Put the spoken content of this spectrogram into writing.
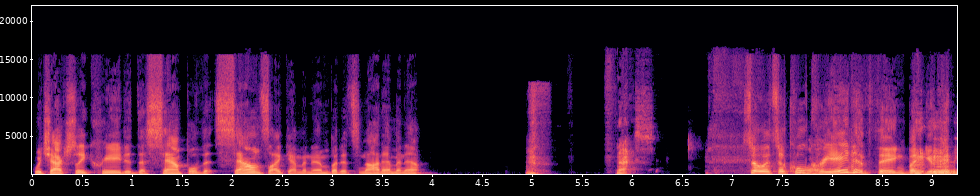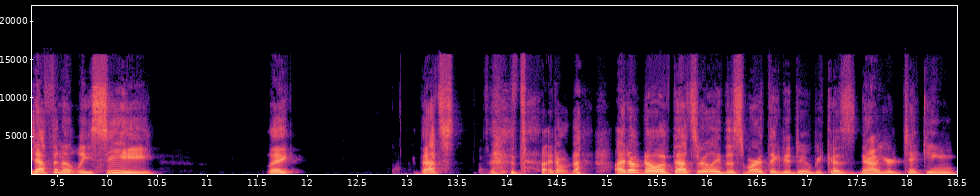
which actually created the sample that sounds like Eminem, but it's not Eminem. Nice. So it's a cool Wow. creative thing, but you can definitely see like that's I don't know. I don't know if that's really the smart thing to do because now you're taking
